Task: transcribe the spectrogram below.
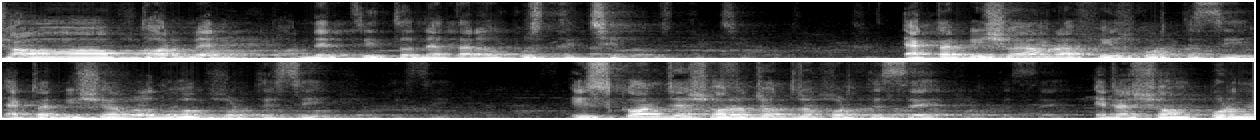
সব ধর্মের নেতৃত্ব নেতারা উপস্থিত ছিল। একটা বিষয় আমরা ফিল করতেছি, একটা বিষয় আমরা অনুভব করতেছি। ইসকন যে ষড়যন্ত্র করতেছে, এটা সম্পূর্ণ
